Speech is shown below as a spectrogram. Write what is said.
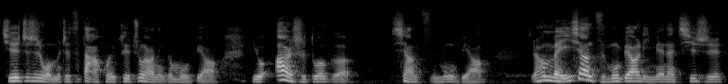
其实这是我们这次大会最重要的一个目标，有二十多个项子目标，然后每一项子目标里面呢，其实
